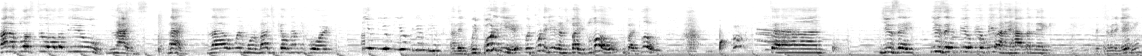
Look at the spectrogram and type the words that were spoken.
And applause to all of you. Nice, nice. Now we're more magical than before. Pew, pew, pew, pew, pew. And then we put it here. We put it here. And if I blow, if I blow, ta-da! You say, you say pew, pew, pew, and I have a neck. Let's do it again.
